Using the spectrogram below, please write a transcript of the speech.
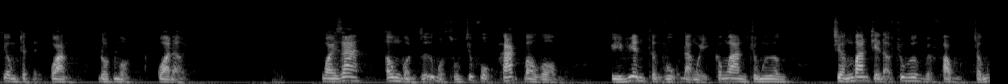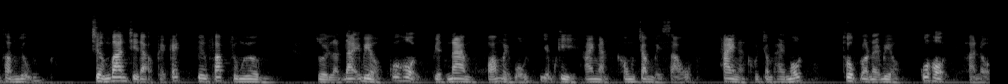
khi ông Trần Đại Quang đột ngột qua đời. Ngoài ra, ông còn giữ một số chức vụ khác bao gồm Ủy viên Thường vụ Đảng ủy Công an Trung ương, Trưởng ban chỉ đạo Trung ương về phòng chống tham nhũng, Trưởng ban chỉ đạo cải cách tư pháp Trung ương, rồi là đại biểu Quốc hội Việt Nam khóa 14 nhiệm kỳ 2016-2021 thuộc đoàn đại biểu Quốc hội Hà Nội.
